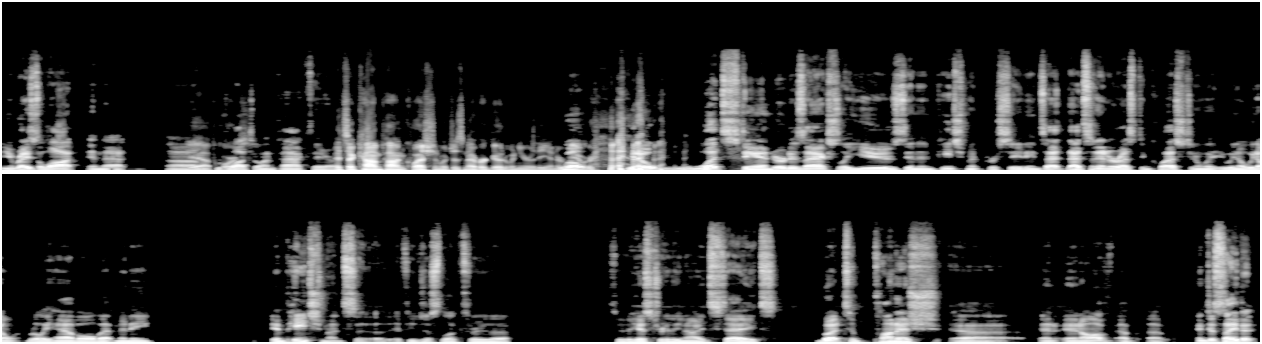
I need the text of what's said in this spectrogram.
you raised a lot in that. Um, yeah, of course. A lot to unpack there. It's a compound question, which is never good when you're the interviewer. Well, you know, what standard is actually used in impeachment proceedings? That that's an interesting question. We, we know we don't really have all that many impeachments uh, if you just look through the through the history of the United States. But to punish uh, and and off uh, uh, and to say that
